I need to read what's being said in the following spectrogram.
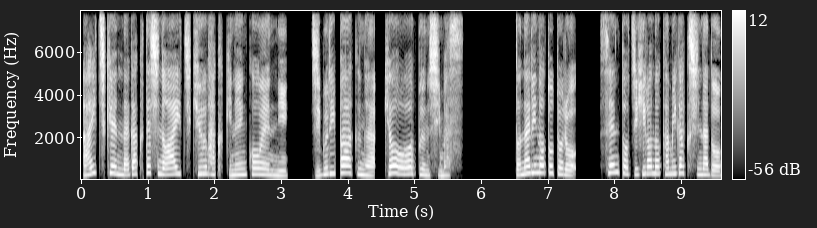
愛知県長久手市の愛知九博記念公園にジブリパークが今日オープンします。隣のトトロ、千と千尋の神隠しなど、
